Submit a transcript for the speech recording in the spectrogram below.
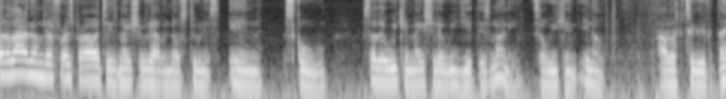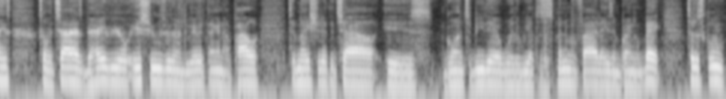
but a lot of them, their first priority is make sure we have enough students in school so that we can make sure that we get this money so we can, you know, all those particular different things. So if a child has behavioral issues, we're going to do everything in our power to make sure that the child is going to be there, whether we have to suspend them for five days and bring them back to the school.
